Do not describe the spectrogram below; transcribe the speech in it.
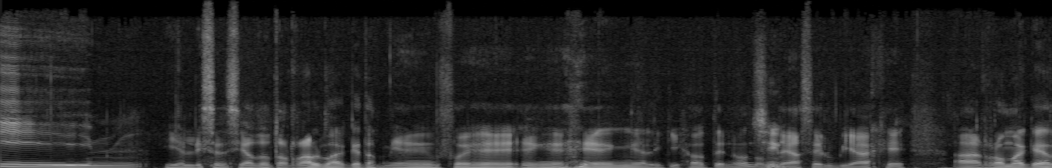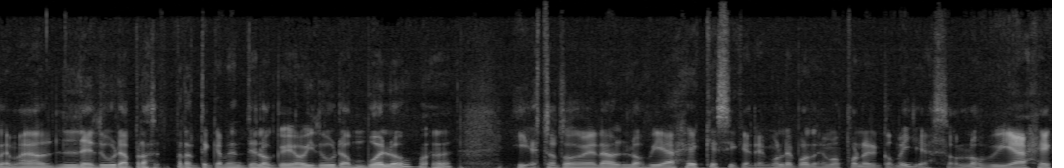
y Y el licenciado Torralba, que también fue en, en El Quijote, ¿no? Sí. Donde hace el viaje a Roma, que además le dura pra- prácticamente lo que hoy dura un vuelo. ¿eh? Y esto todo eran los viajes que, si queremos, le podemos poner comillas. Son los viajes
